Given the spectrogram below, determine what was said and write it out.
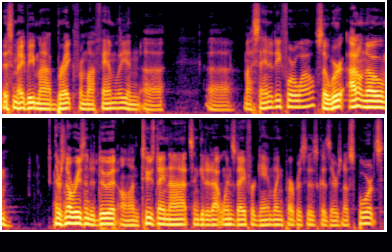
this may be my break from my family and uh, uh, my sanity for a while. So we're, I don't know. There's no reason to do it on Tuesday nights and get it out Wednesday for gambling purposes because there's no sports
